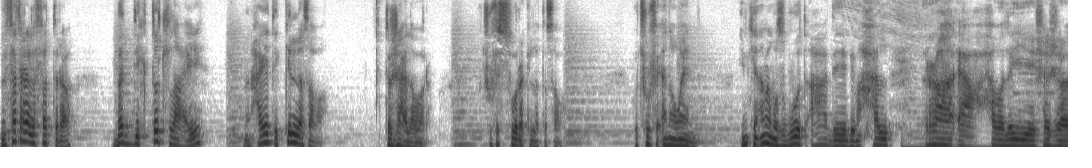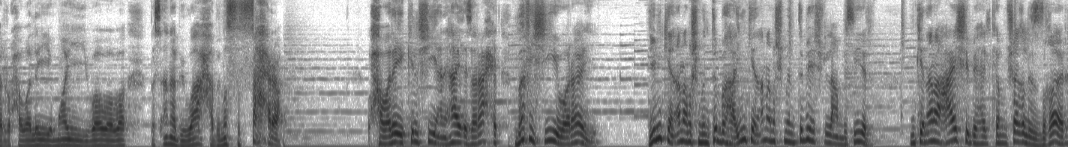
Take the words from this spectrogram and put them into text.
من فترة لفترة بدك تطلعي من حياتك كلها سوا. ترجعي لورا وتشوفي الصورة كلها سوا وتشوفي أنا وين. يمكن أنا مزبوط قاعدة بمحل رائع حوالي شجر وحوالي مي و و بس أنا بواحة بنص الصحراء. وحوالي كل شيء يعني هاي إذا راحت ما في شيء وراي. يمكن أنا مش منتبهة يمكن أنا مش منتبه شو اللي عم بيصير. يمكن أنا عايشة بهالكم شغلة صغار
